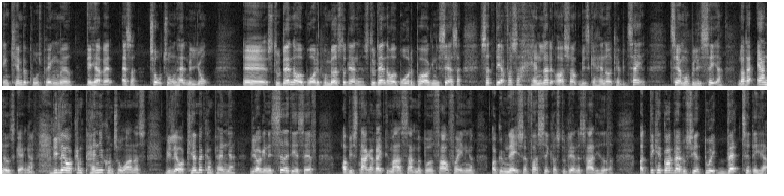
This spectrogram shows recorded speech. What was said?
en kæmpe pose penge med det her valg. Altså 2-2,5 million. Øh, studenterrådet bruger det på medstuderende. Studenterrådet bruger det på at organisere sig. Så derfor så handler det også om, at vi skal have noget kapital til at mobilisere, når der er nedskæringer. Vi laver kampagnekontor, Anders. Vi laver kæmpe kampagner. Vi organiserer DSF, og vi snakker rigtig meget sammen med både fagforeninger og gymnasier for at sikre studerendes rettigheder. Og det kan godt være, at du siger, at du er ikke valgt til det her,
